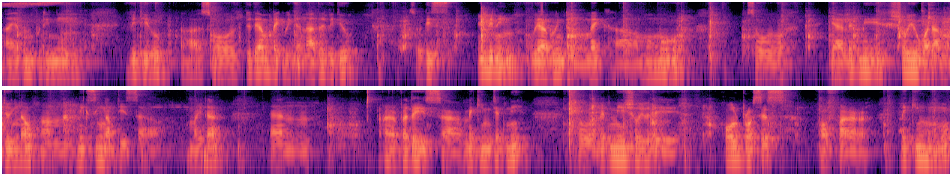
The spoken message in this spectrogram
I haven't put any video. Uh, so today I'm back with another video. So this evening we are going to make uh, momo. So yeah let me show you what I'm doing now. I'm mixing up this uh, maida. And our brother is uh, making chutney so let me show you the whole process of uh, making momo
